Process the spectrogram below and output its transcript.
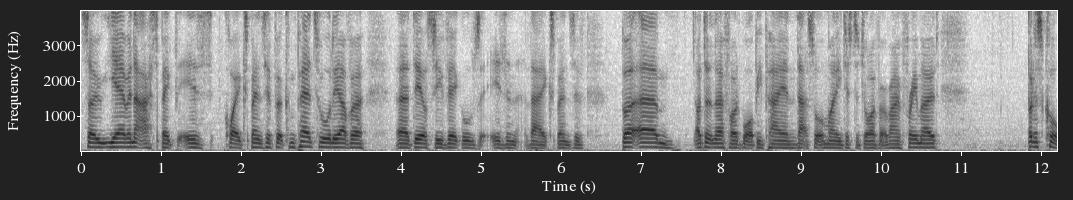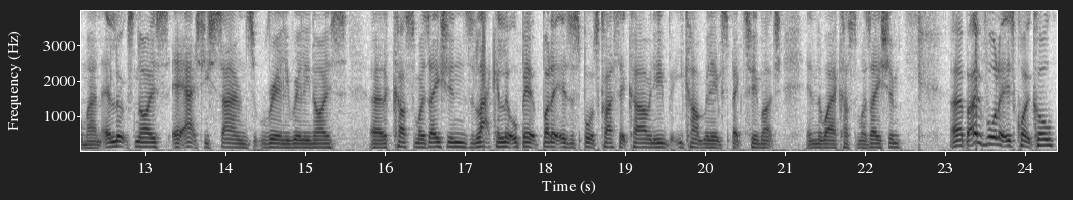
So yeah, in that aspect, it is quite expensive. But compared to all the other uh, DLC vehicles, it isn't that expensive. But um, I don't know if I'd want to be paying that sort of money just to drive it around free mode but it's cool, man. It looks nice. It actually sounds really, really nice. Uh, the customizations lack a little bit, but it is a sports classic car, and you you can't really expect too much in the way of customization. Uh, but overall, it is quite cool.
